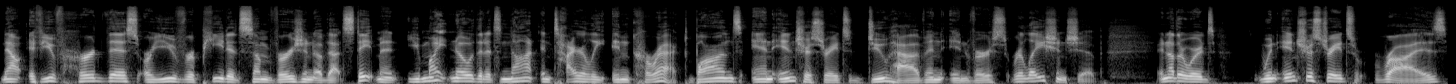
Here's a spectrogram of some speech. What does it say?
Now, if you've heard this or you've repeated some version of that statement, you might know that it's not entirely incorrect. Bonds and interest rates do have an inverse relationship. In other words, when interest rates rise,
